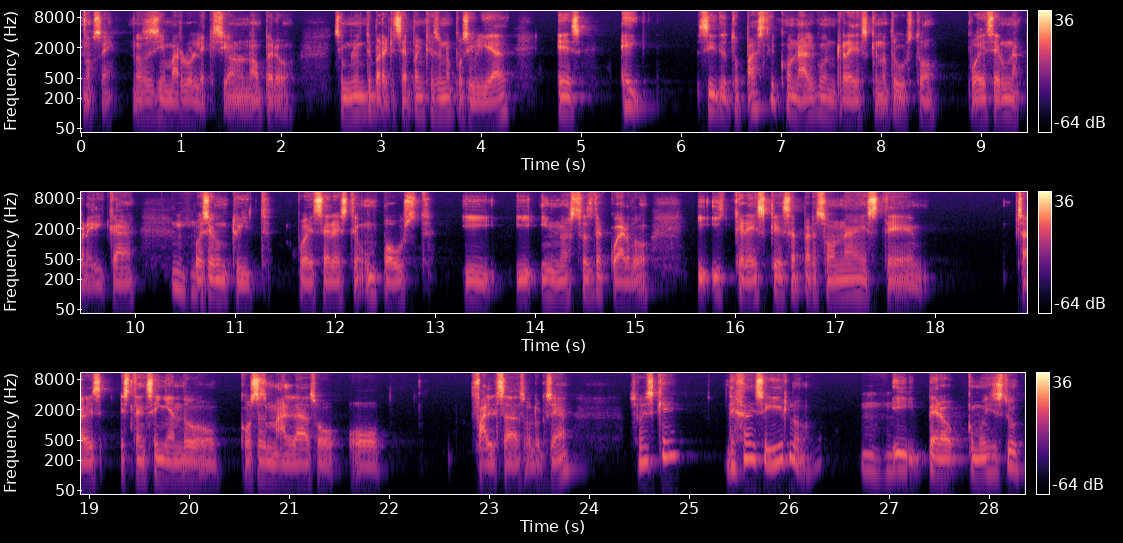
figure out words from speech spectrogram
no sé, no sé si llamarlo lección o no, pero simplemente para que sepan que es una posibilidad, es, hey, si te topaste con algo en redes que no te gustó, puede ser una prédica, puede ser un tweet, puede ser este, un post y, y, no estás de acuerdo y, crees que esa persona, este, sabes, está enseñando cosas malas o, o falsas o lo que sea, ¿sabes qué? Deja de seguirlo. Y, pero como dices tú,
